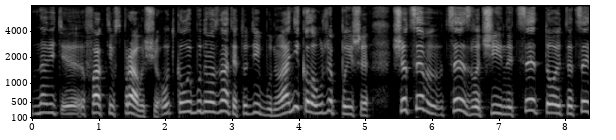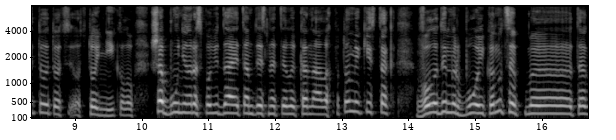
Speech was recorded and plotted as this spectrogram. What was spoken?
навіть е, фактів справи. що. От коли будемо знати, тоді будемо. А Нікола вже пише, що це це злочинець, це той, то цей той, то той Ніколов. Шабунін розповідає там десь на телеканалах. Потім якийсь так Володимир Бойко. Ну, це е, так,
